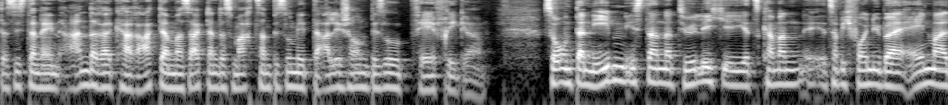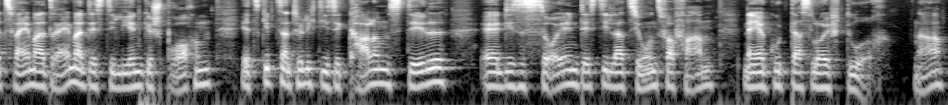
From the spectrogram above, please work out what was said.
das ist dann ein anderer Charakter. Man sagt dann, das macht es ein bisschen metallischer und ein bisschen pfeffriger. So, und daneben ist dann natürlich, jetzt kann man, jetzt habe ich vorhin über einmal, zweimal, dreimal Destillieren gesprochen. Jetzt gibt es natürlich diese Column Still, äh, dieses Säulendestillationsverfahren. Naja, gut, das läuft durch. Na,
